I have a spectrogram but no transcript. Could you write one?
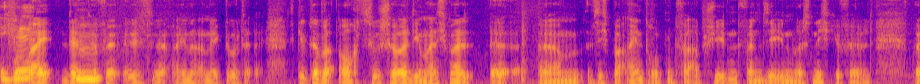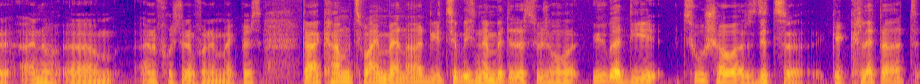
Ich will, Wobei, der, hm. der, ist eine Anekdote. Es gibt aber auch Zuschauer, die manchmal äh, ähm, sich beeindruckend verabschieden, wenn sie ihnen was nicht gefällt. Weil eine, ähm, eine Vorstellung von dem Macbeth, da kamen zwei Männer, die ziemlich in der Mitte des Zuschauers über die Zuschauersitze geklettert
